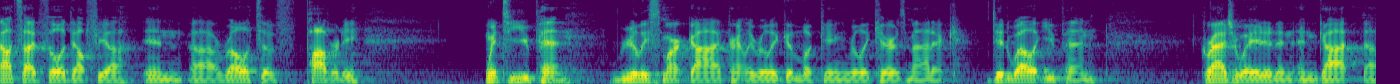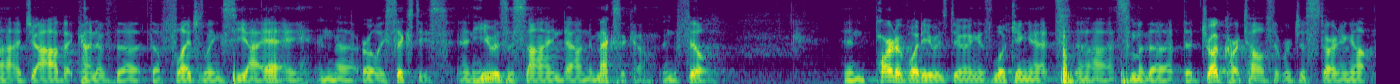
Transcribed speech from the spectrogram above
outside Philadelphia in uh, relative poverty, went to UPenn. Really smart guy, apparently really good looking, really charismatic, did well at UPenn graduated and, and got uh, a job at kind of the, the fledgling CIA in the early 60s. And he was assigned down to Mexico in the field. And part of what he was doing is looking at uh, some of the, the drug cartels that were just starting up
